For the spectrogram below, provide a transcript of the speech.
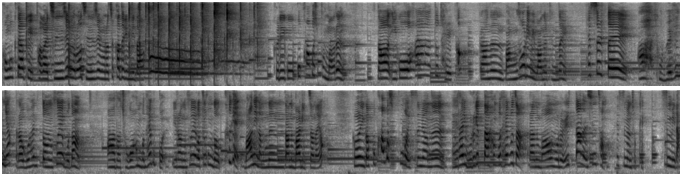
건국대학교 입학을 진심으로 진심으로 축하드립니다. 그리고 꼭 하고 싶은 말은 나 이거 해도 될까? 라는 망설임이 많을 텐데 했을 때 아 이거 왜 했냐? 라고 했던 후회보다 아 나 저거 한번 해볼걸 이라는 후회가 조금 더 크게 많이 남는다는 말이 있잖아요 그러니까 꼭 하고 싶은 거 있으면은 에라이 모르겠다 한번 해보자 라는 마음으로 일단은 신청했으면 좋겠습니다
